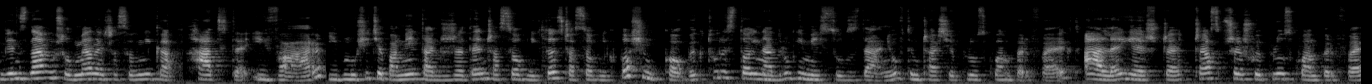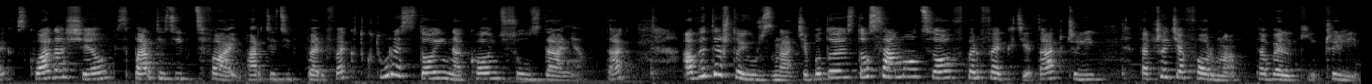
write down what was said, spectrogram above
Więc znam już odmianę czasownika hatte i war i musicie pamiętać, że ten czasownik to jest czasownik posiłkowy, który stoi na drugim miejscu w zdaniu, w tym czasie plusquamperfect, ale jeszcze czas przeszły plusquamperfect składa się z particip 2, particip perfect, które stoi na końcu zdania. Tak? A wy też to już znacie, bo to jest to samo co w perfekcie, tak? Czyli ta trzecia forma tabelki, czyli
